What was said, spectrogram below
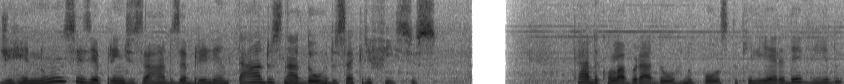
de renúncias e aprendizados abrilhantados na dor dos sacrifícios. Cada colaborador, no posto que lhe era devido,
